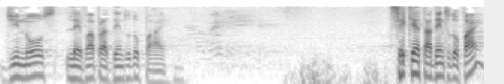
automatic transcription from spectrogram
de nos levar para dentro do Pai. Você quer estar dentro do Pai?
